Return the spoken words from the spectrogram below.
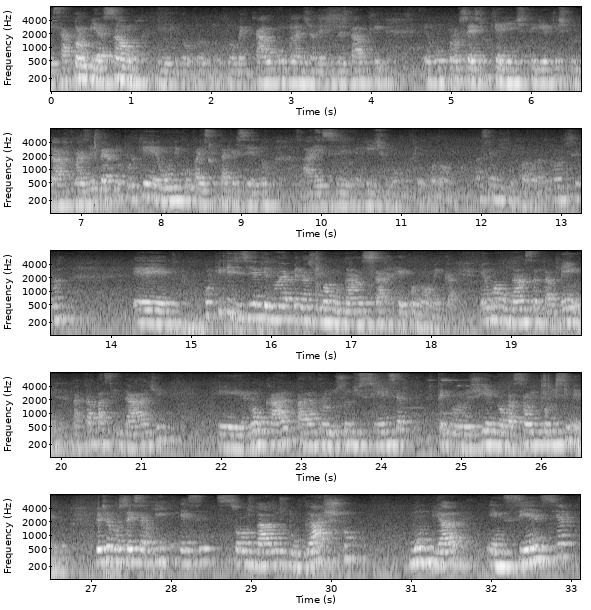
essa apropriação eh, do, do, do mercado com planejamento do Estado, que é um processo que a gente teria que estudar mais de perto, porque é o único país que está crescendo a esse ritmo econômico. Passemos, por favor, a próxima. É, por que, que dizia que não é apenas uma mudança econômica? É uma mudança também na capacidade é, local para a produção de ciência, tecnologia, inovação e conhecimento. Veja vocês aqui, esses são os dados do gasto mundial em ciência,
